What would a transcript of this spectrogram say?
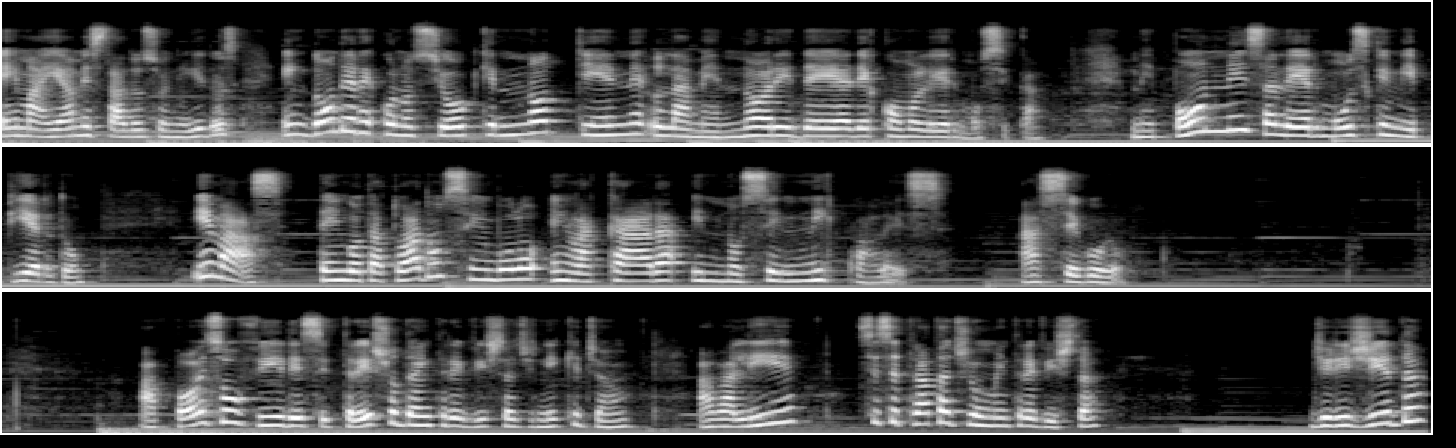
en Miami, Estados Unidos, en donde reconoció que no tiene la menor idea de cómo leer música. Me pones a leer música y me pierdo. Y más, tengo tatuado un símbolo en la cara y no sé ni cuál es, asegurou. Após ouvir esse trecho da entrevista de Nick Jam, Avalie se se trata de uma entrevista dirigida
